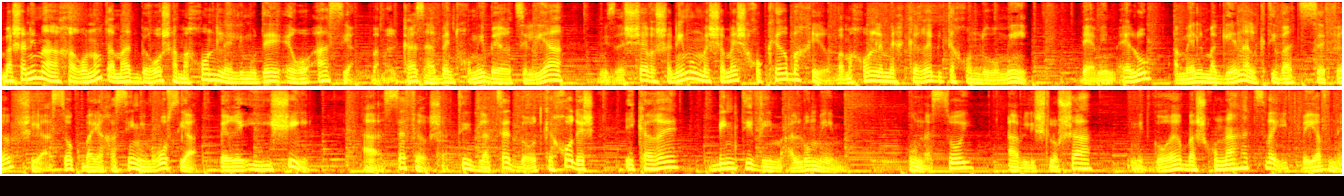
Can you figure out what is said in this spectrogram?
בשנים האחרונות עמד בראש המכון ללימודי אירואסיה במרכז הבינתחומי בהרצליה, מזה שבע שנים הוא משמש חוקר בכיר במכון למחקרי ביטחון לאומי. בימים אלו עמל מגן על כתיבת ספר שיעסוק ביחסים עם רוסיה בראי אישי. הספר שעתיד לצאת בעוד כחודש ייקרא בנתיבים עלומים. הוא נשוי, אב לשלושה, ומתגורר בשכונה הצבאית ביבנה.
